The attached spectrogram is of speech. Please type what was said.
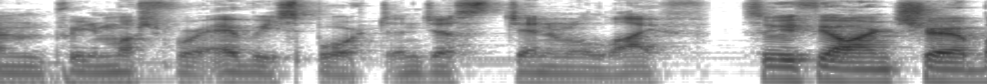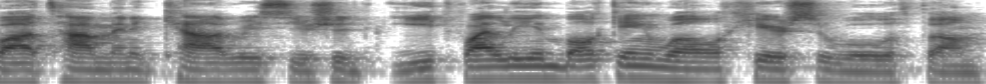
and pretty much for every sport and just general life. So if you aren't sure about how many calories you should eat while lean bulking well here's a rule of thumb.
